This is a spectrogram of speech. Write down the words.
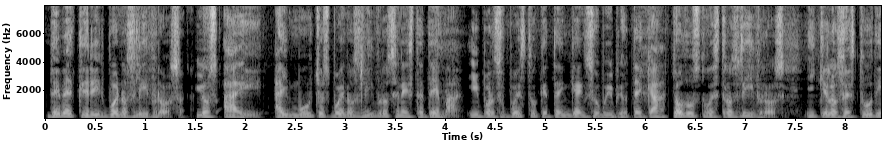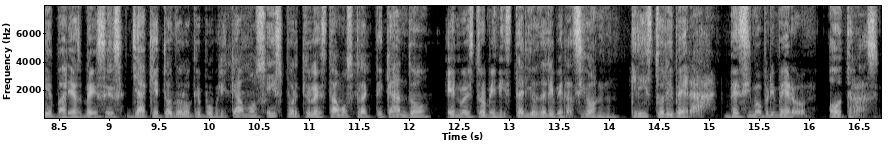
Debe adquirir buenos libros. Los hay. Hay muchos buenos libros en este tema. Y por supuesto que tenga en su biblioteca todos nuestros libros y que los estudie varias veces, ya que todo lo que publicamos es porque lo estamos practicando en nuestro Ministerio de Liberación. Cristo Libera. Décimo primero. Otras.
